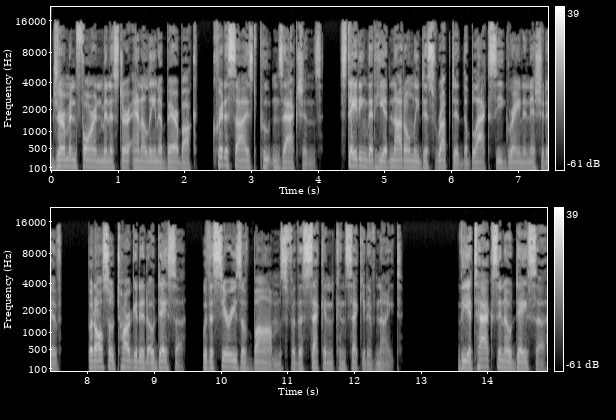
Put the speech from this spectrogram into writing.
German Foreign Minister Annalena Baerbock criticized Putin's actions, stating that he had not only disrupted the Black Sea grain initiative, but also targeted Odessa, with a series of bombs for the second consecutive night. The attacks in Odessa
